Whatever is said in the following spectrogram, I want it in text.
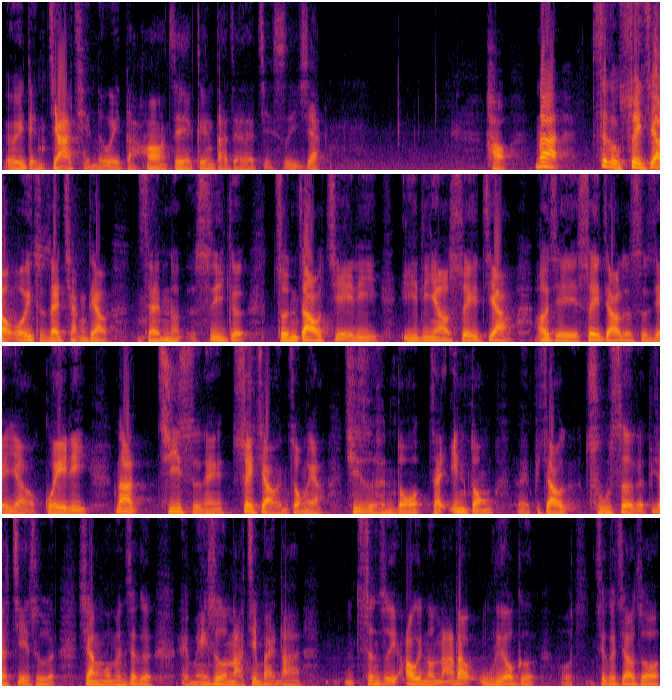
有一点加钱的味道哈，这也跟大家来解释一下。好，那。这种睡觉，我一直在强调，人是一个遵照节律，一定要睡觉，而且睡觉的时间要有规律。那其实呢，睡觉很重要。其实很多在运动呃比较出色的、比较杰出的，像我们这个诶，每次都拿金牌拿，甚至于奥运都拿到五六个。我这个叫做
